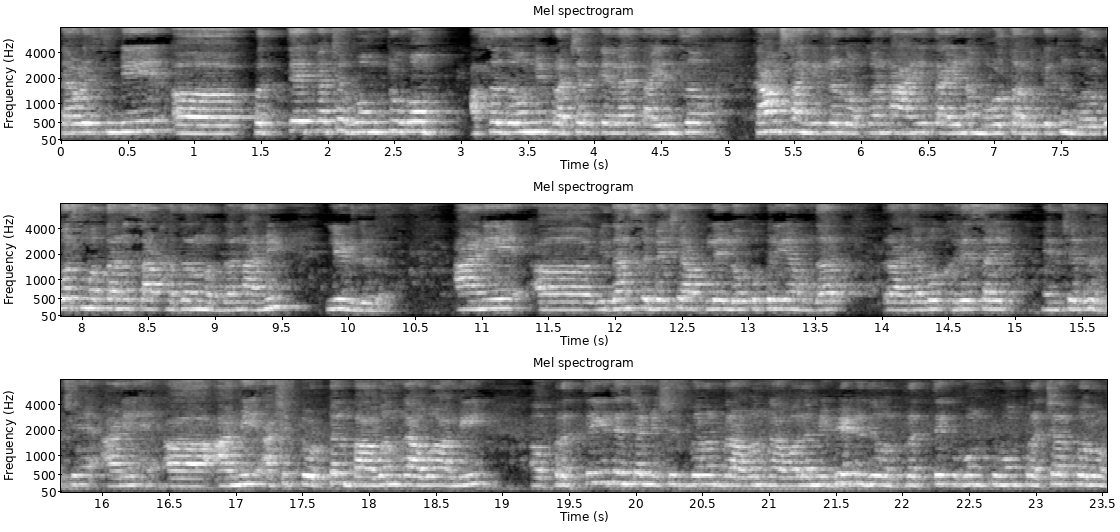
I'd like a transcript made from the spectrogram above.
त्यावेळेस मी प्रत्येकाच्या होम टू होम असं जाऊन मी प्रचार केलाय. ताईंचं काम सांगितलं लोकांना आणि ताईनं मोहोळ तालुक्यातून भरघोस मतानं साठ हजार मतदान आम्ही लीड दिलं. आणि विधानसभेचे आपले लोकप्रिय आमदार राजाभाऊ खरे साहेब यांचे घरचे आणि आम्ही असे टोटल बावन्न गावं आम्ही प्रत्येकी त्यांच्या मिसेस बरोबर बावन्न गावाला मी भेट देऊन प्रत्येक होम टू होम प्रचार करून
